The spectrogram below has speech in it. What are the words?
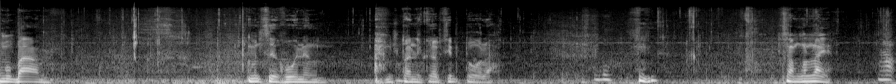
หมูปลามันซื้อคู่หนึ่ง ตอนนี้เกือบสิบตัวละสำกันไร เนาะ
